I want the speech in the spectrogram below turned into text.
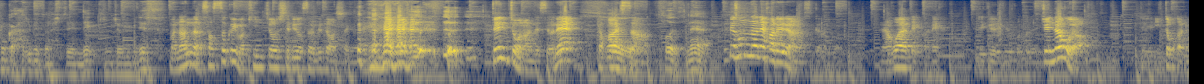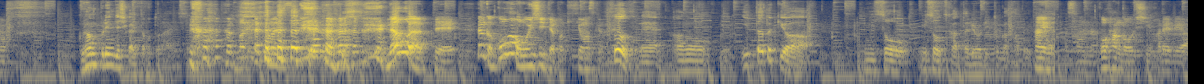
今回初めての出演で緊張気味です。まあ、なんなら早速今緊張してる様子が出てましたけどね。店長なんですよね、高橋さん。そうですね。で、そんなね、晴れるなんですけども、名古屋店がね、できるということで。じゃあ、名古屋って行ったことあります？グランプリンでしか行ったことないですね。全く同じです。名古屋って、なんかご飯美味しいってやっぱ聞きますけどね。そうですね。あの行った時は味噌味噌を使った料理とか食べて、はい、そんなご飯が美味しい晴れるや。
